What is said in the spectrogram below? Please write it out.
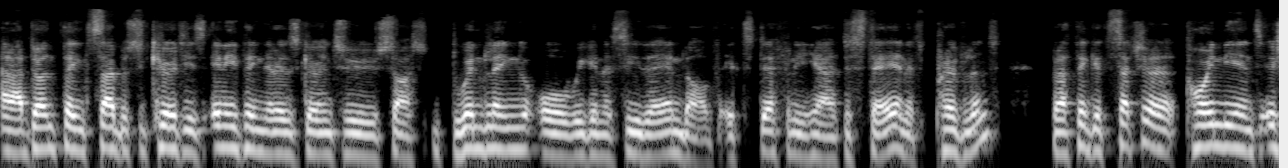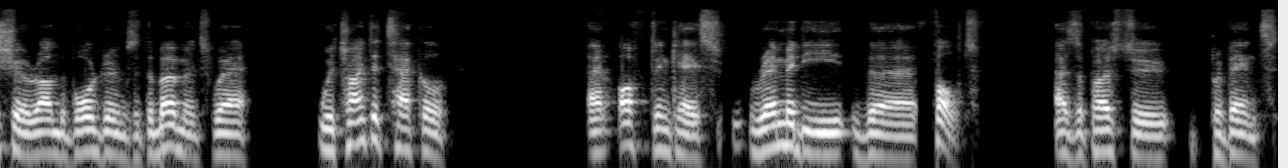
And I don't think cybersecurity is anything that is going to start dwindling or we're going to see the end of. It's definitely here to stay and it's prevalent. But I think it's such a poignant issue around the boardrooms at the moment where we're trying to tackle and often case remedy the fault as opposed to prevent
